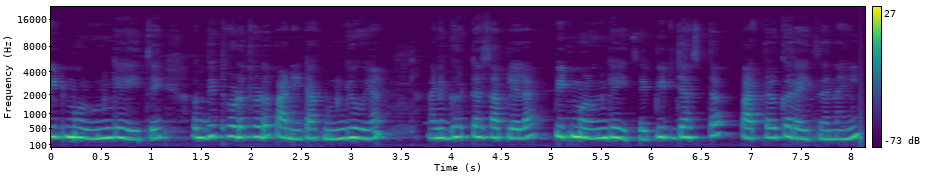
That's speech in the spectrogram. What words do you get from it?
पीठ मळून घ्यायचे अगदी थोडं थोडं पाणी टाकून घेऊया. आणि घट्ट असं आपल्याला पीठ मळून घ्यायचं आहे पीठ जास्त पातळ करायचं नाही.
